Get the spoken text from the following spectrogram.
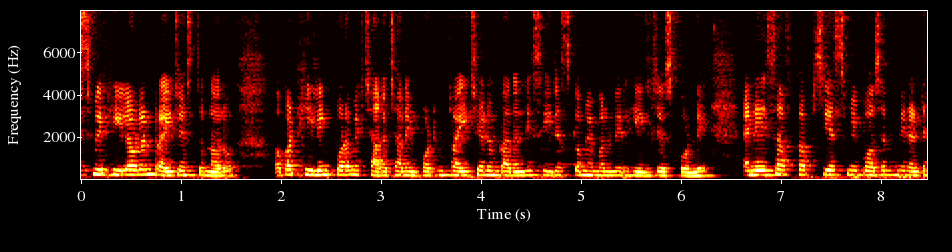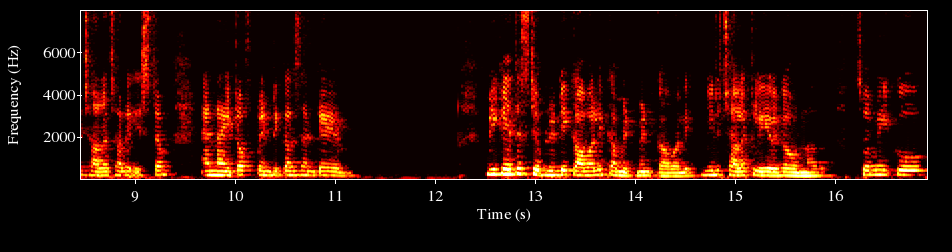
ఎస్ మీరు హీల్ అవ్వడానికి ట్రై చేస్తున్నారు. బట్ హీలింగ్ కూడా మీకు చాలా చాలా ఇంపార్టెంట్ ట్రై చేయడం కాదండి. సీరియస్గా మిమ్మల్ని మీరు హీల్ చేసుకోండి. And ace of cups yes మీ పర్సన్ మీరు అంటే చాలా చాలా ఇష్టం. అండ్ నైట్ ఆఫ్ పెంటికల్స్ అంటే మీకైతే స్టెబిలిటీ కావాలి కమిట్మెంట్ కావాలి. మీరు చాలా క్లియర్గా ఉన్నారు. సో మీకు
